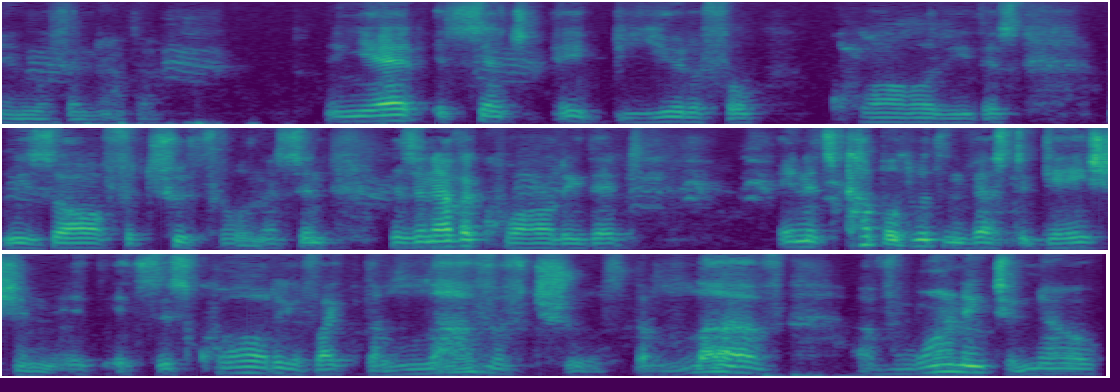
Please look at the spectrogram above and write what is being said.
and with another. And yet, it's such a beautiful quality, this resolve for truthfulness. And there's another quality that, and it's coupled with investigation, it, it's this quality of like the love of truth, the love of wanting to know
